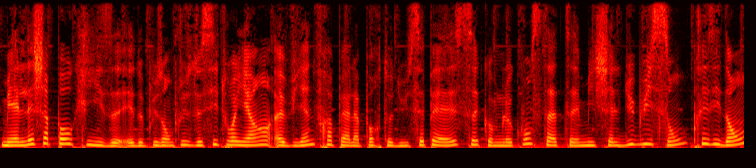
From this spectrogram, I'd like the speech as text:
mais elle n'échappe pas aux crises et de plus en plus de citoyens viennent frapper à la porte du CPS, comme le constate Michel Dubuisson, président.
